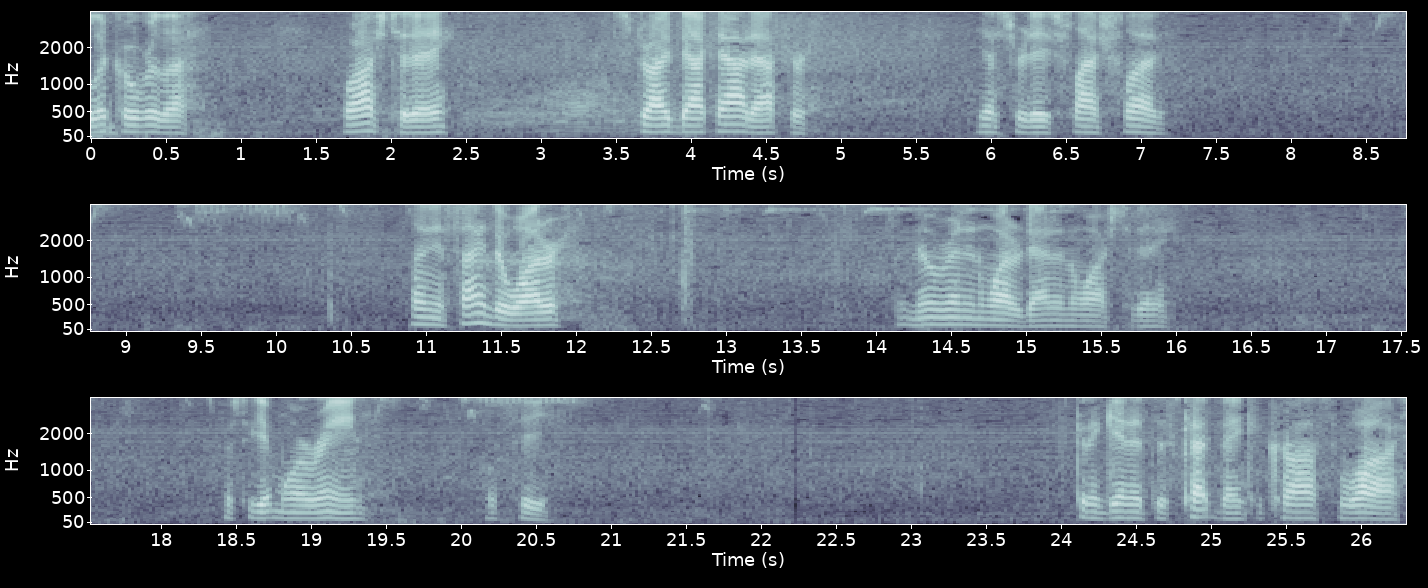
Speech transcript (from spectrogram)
look over the wash today. It's dried back out after yesterday's flash flood. Plenty of signs of water, but no running water down in the wash today. Supposed to get more rain. We'll see. Looking again at this cut bank across the wash.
